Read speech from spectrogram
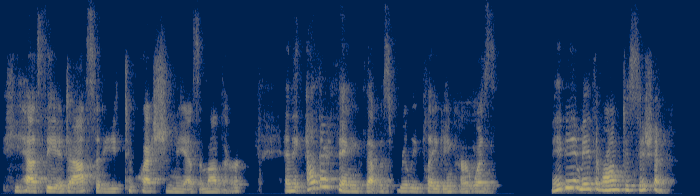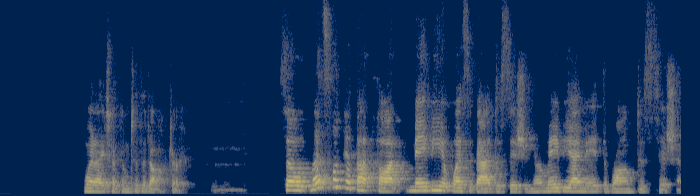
he has the audacity to question me as a mother. And the other thing that was really plaguing her was maybe I made the wrong decision when I took him to the doctor. So let's look at that thought. Maybe it was a bad decision, or maybe I made the wrong decision.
